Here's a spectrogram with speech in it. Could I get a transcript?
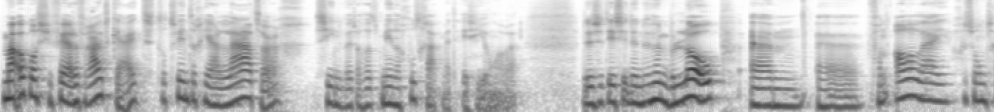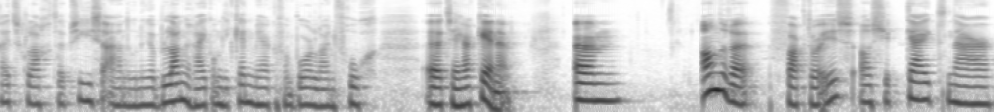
Maar ook als je verder vooruit kijkt, tot 20 jaar later zien we dat het minder goed gaat met deze jongeren. Dus het is in hun beloop um, uh, van allerlei gezondheidsklachten, psychische aandoeningen belangrijk om die kenmerken van borderline vroeg uh, te herkennen. Um, andere factor is als je kijkt naar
